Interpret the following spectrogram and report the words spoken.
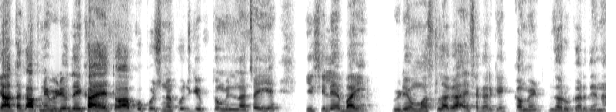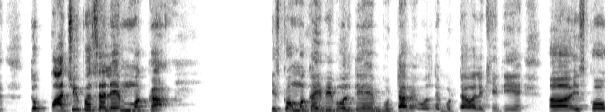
यहाँ तक आपने वीडियो देखा है तो आपको कुछ ना कुछ गिफ्ट तो मिलना चाहिए। इसीलिए भाई, वीडियो मस्त लगा, ऐसा करके कमेंट ज़रूर कर देना। तो पांचवी फ़सल है मक्का। इसको मकई भी बोलते हैं, भुट्टा भी बोलते हैं, भुट्टा वाली खेती है। इसको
